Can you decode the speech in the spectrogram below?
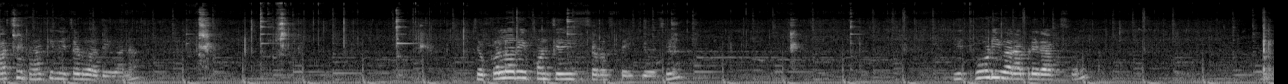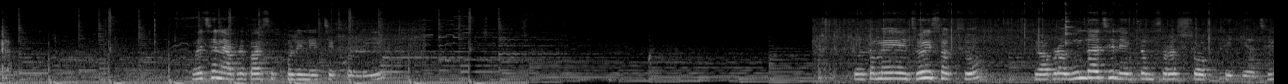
પાછું ઢાંકીને ચડવા દેવાના. જો કલર એ પણ ચેન્જ સરસ થઈ ગયો છે. એ થોડી વાર આપણે રાખશું. હવે છે ને આપણે પાછું ખોલીને ચેક કરી લઈએ. તો તમે જોઈ શકશો જો આપણા ગુંદા છે ને એકદમ સરસ સોફ્ટ થઈ ગયા છે.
